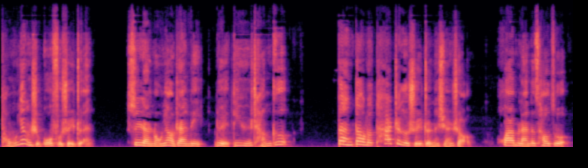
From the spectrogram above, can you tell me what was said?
同样是国服水准，虽然荣耀战力略低于长歌，但到了他这个水准的选手，花木兰的操作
